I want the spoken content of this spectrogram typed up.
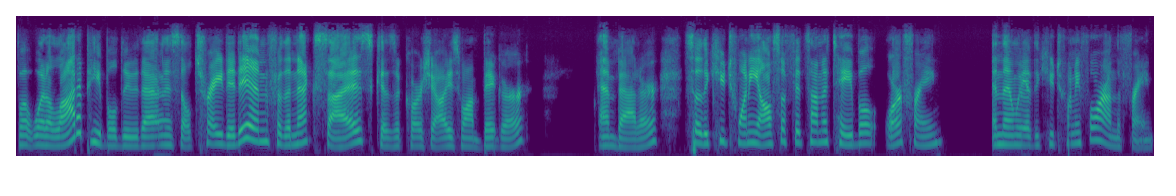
But what a lot of people do then is they'll trade it in for the next size because, of course, you always want bigger and better. So the Q20 also fits on a table or frame. And then we have the Q24 on the frame,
